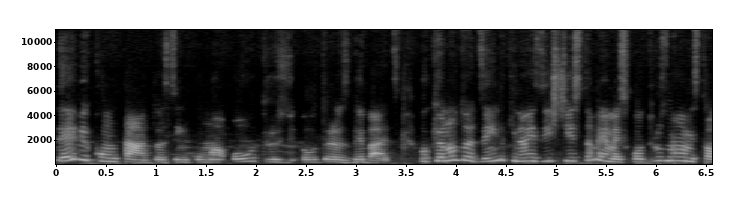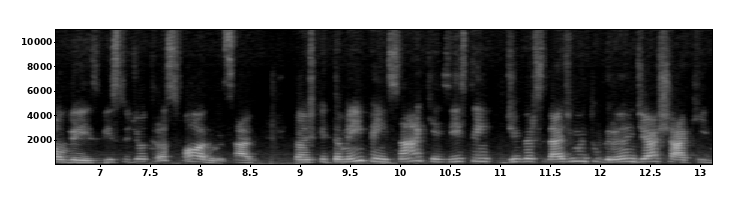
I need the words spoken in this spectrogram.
teve contato assim com uma outros outros debates. O que eu não estou dizendo que não existe isso também, mas com outros nomes talvez, visto de outras formas, sabe? Então acho que também pensar que existem diversidade muito grande e achar que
